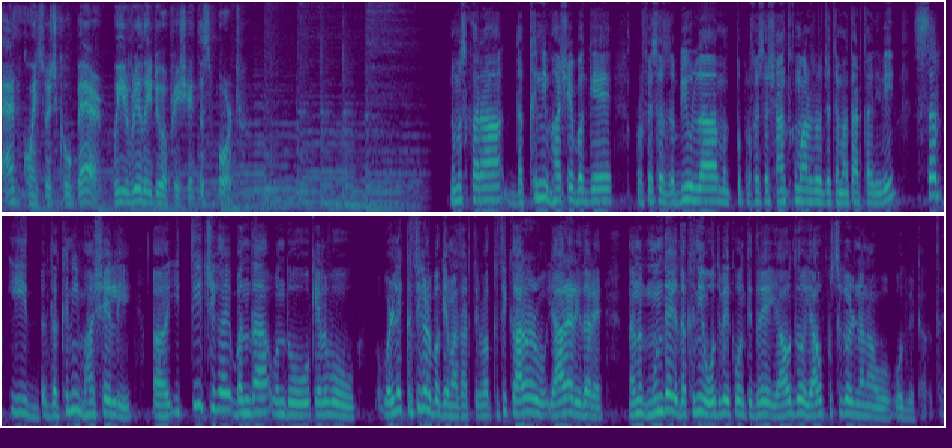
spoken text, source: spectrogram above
and CoinSwitch Kuber. We really do appreciate the support. ನಮಸ್ಕಾರ. ದಕ್ಷಿಣಿ ಭಾಷೆ ಬಗ್ಗೆ ಪ್ರೊಫೆಸರ್ ಜಬಿಯುಲ್ಲಾ ಮತ್ತು ಪ್ರೊಫೆಸರ್ ಶಾಂತಕುಮಾರ್ ಕುಮಾರ್ ಜೊತೆ ಮಾತಾಡ್ತಾ ಇದ್ದೀವಿ ಸರ್, ಈ ದಕ್ಷಿಣಿ ಭಾಷೆಯಲ್ಲಿ ಇತ್ತೀಚೆಗೆ ಬಂದ ಒಂದು ಕೆಲವು ಒಳ್ಳೆ ಕೃತಿಗಳ ಬಗ್ಗೆ ಮಾತಾಡ್ತಿರುವ ಕೃತಿಕಾರರು ಯಾರ್ಯಾರು ಇದ್ದಾರೆ ನನಗೆ ಮುಂದೆ ದಕ್ಷಿಣಿ ಓದ್ಬೇಕು ಅಂತಿದ್ರೆ ಯಾವ್ದು, ಯಾವ ಪುಸ್ತಕಗಳನ್ನ ನಾವು ಓದ್ಬೇಕಾಗುತ್ತೆ?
